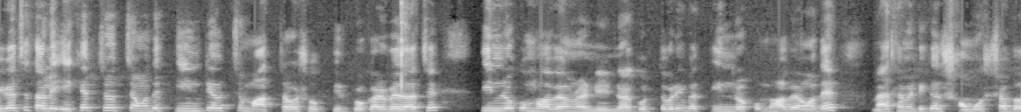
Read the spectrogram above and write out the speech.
ঠিক আছে? তাহলে এক্ষেত্রে হচ্ছে আমাদের তিনটে হচ্ছে মাত্রা বা শক্তির প্রকারভেদ আছে। তিন রকমভাবে আমরা নির্ণয় করতে পারি বা তিন রকমভাবে আমাদের ম্যাথামেটিক্যাল সমস্যা বা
